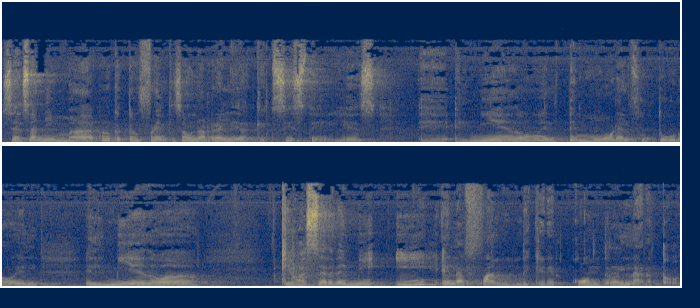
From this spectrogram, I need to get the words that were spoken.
seas animada, pero que te enfrentes a una realidad que existe y es eh, el miedo, el temor al futuro, el, el miedo a qué va a ser de mí y el afán de querer controlar todo.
